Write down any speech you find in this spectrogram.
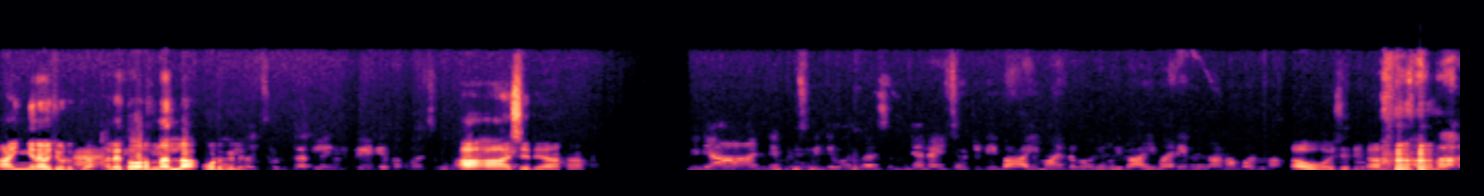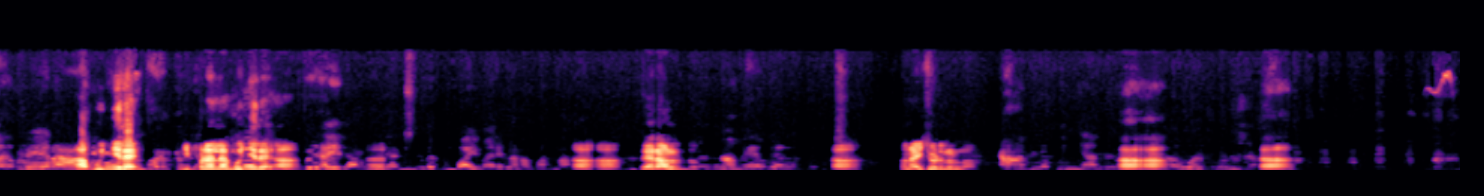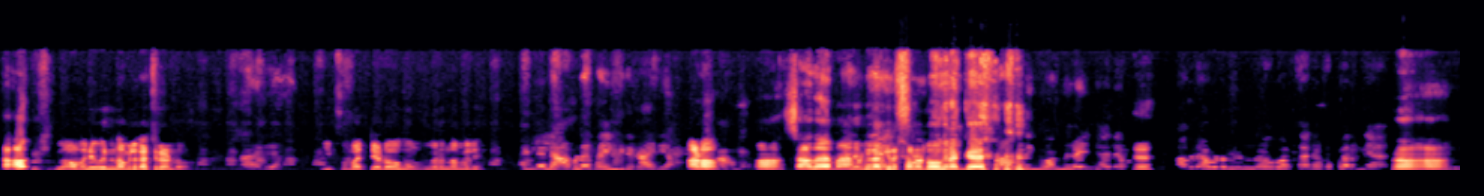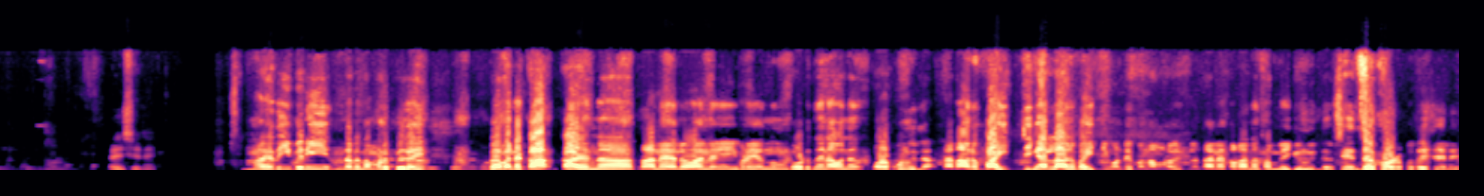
ആ. ഇങ്ങനെ വെച്ച് കൊടുക്കുക. അല്ലെ തുറന്നല്ല കൊടുക്കൽ. ആ ആ ശരി. ആ ആ. ഓ ശരി. ആ. കുഞ്ഞിലെ? ഇപ്പഴല്ല, കുഞ്ഞിലെ? ആ. ആ. ആ വേറെ ആളുണ്ടോ? ആ അങ്ങനെ അയച്ചു വിടലുള്ള ആ, ആ ആ അത് കുഴപ്പമില്ല ആ ആ, അവനും ഇവനും തമ്മിൽ കച്ചറുണ്ടോ? ഇപ്പൊ മറ്റേ ഡോഗും ഇവനും തമ്മിൽ? കാര്യ. ആണോ? ആ. സാധാരണ അനിമൽ അഗ്രഷനുള്ള ഡോഗിനൊക്കെ ആ ആ. അത് ശരി. അതായത് ഇവൻ ഈ എന്താ പറയുക നമ്മളിപ്പോ ഇപ്പൊ അവന്റെ തലയിലോ അല്ലെങ്കിൽ ഇവിടെയൊന്നും തൊടുന്നതിന് അവന് കുഴപ്പമൊന്നുമില്ല. കാരണം അവന് ബൈറ്റിംഗ് അല്ല അവന്. ബൈറ്റിംഗ് കൊണ്ട് ഇപ്പൊ നമ്മൾ ഒരിക്കലും തല തൊടാനും സമ്മതിക്കുന്നില്ല. പക്ഷെ എന്താ കുഴപ്പമെന്ന് വെച്ചാൽ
